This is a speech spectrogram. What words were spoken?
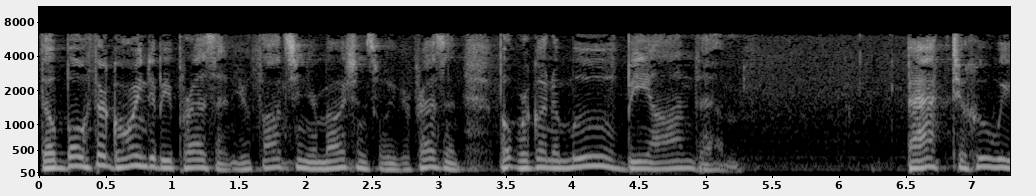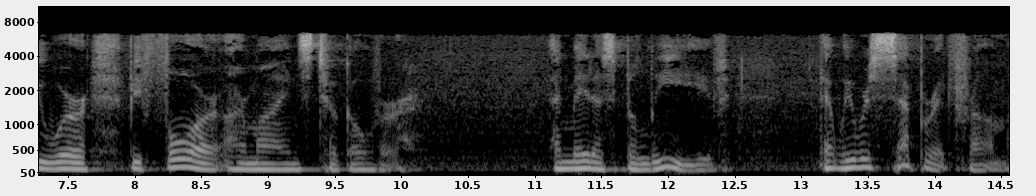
though both are going to be present. Your thoughts and your emotions will be present, but we're going to move beyond them, back to who we were before our minds took over and made us believe that we were separate from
